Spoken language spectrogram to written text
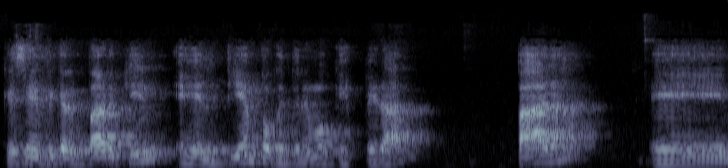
¿Qué significa el parking? Es el tiempo que tenemos que esperar para eh,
